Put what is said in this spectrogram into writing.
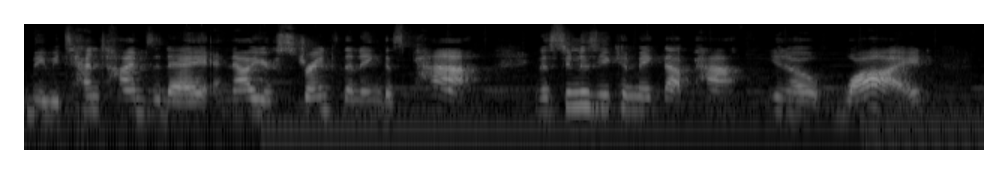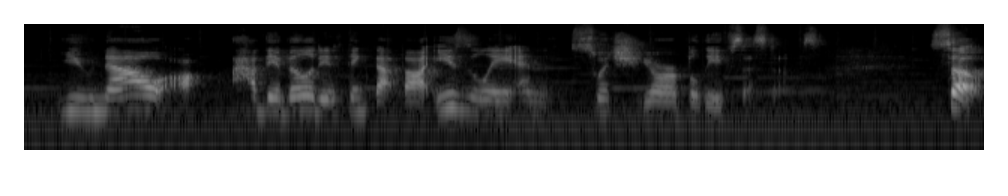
maybe 10 times a day, and now you're strengthening this path and as soon as you can make that path, you know, wide, you now have the ability to think that thought easily and switch your belief systems. So,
